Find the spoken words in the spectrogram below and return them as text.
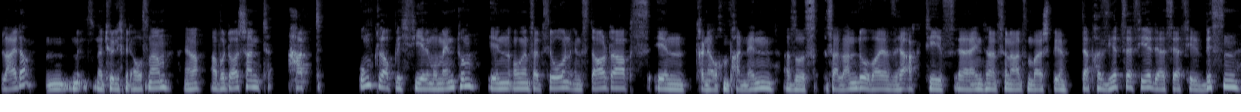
leider, mit, natürlich mit Ausnahmen, ja. Aber Deutschland hat unglaublich viel Momentum in Organisationen, in Startups, in, kann ja auch ein paar nennen, also Salando war ja sehr aktiv, äh, international zum Beispiel. Da passiert sehr viel, da ist sehr viel Wissen.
